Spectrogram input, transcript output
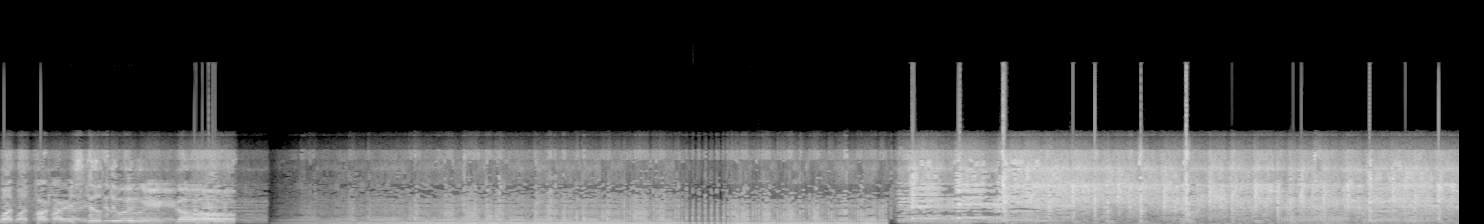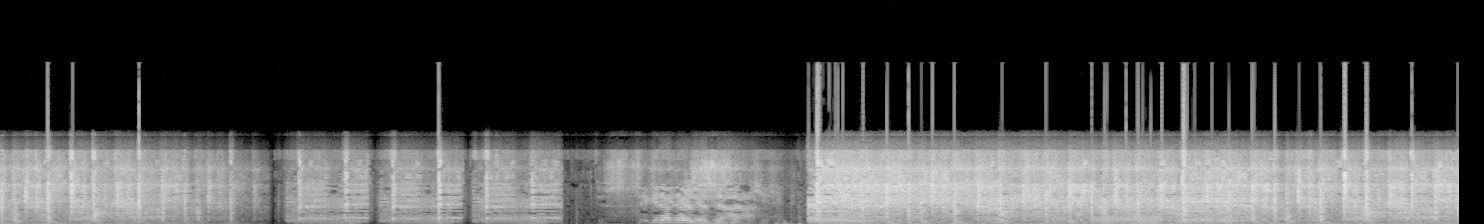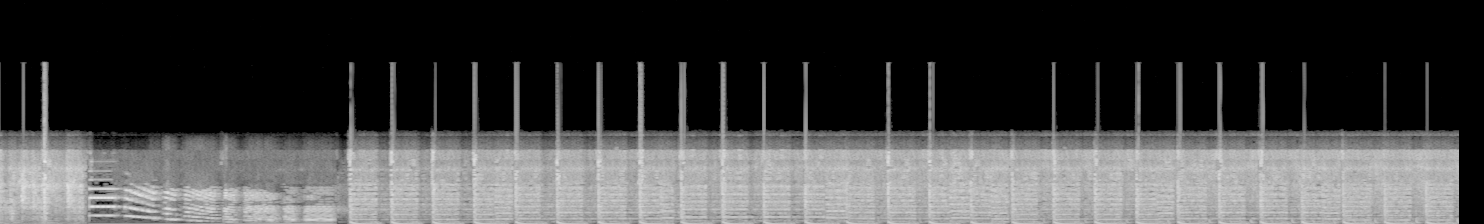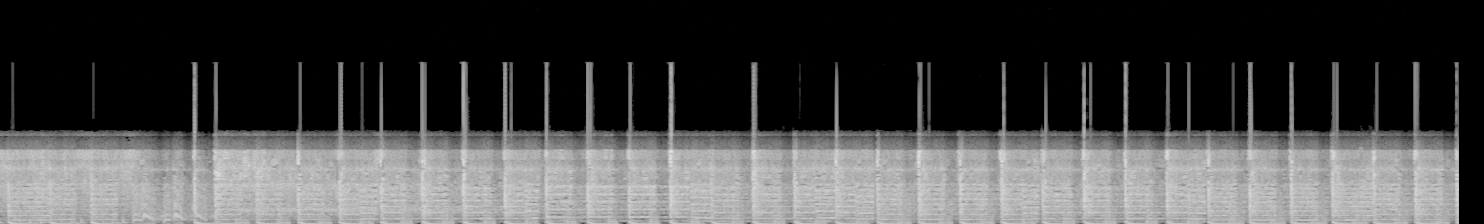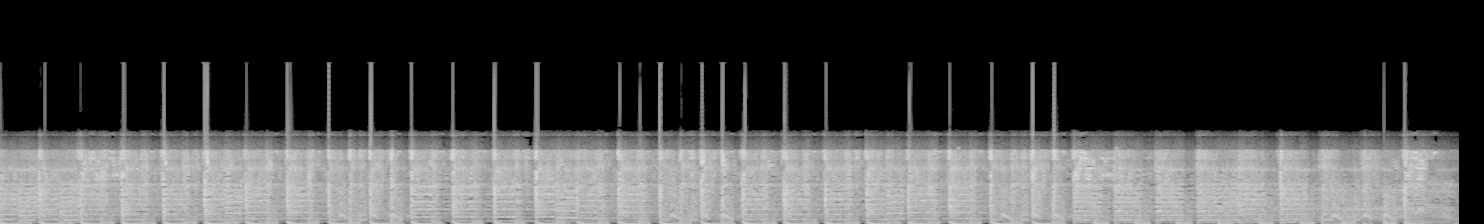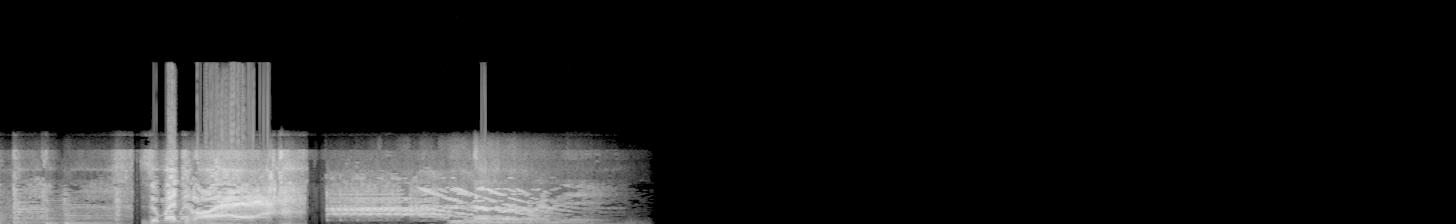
What, the fuck, are you still, doing, here? Go home. Just stick it up your jacket. of the Zuma Remember my name.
